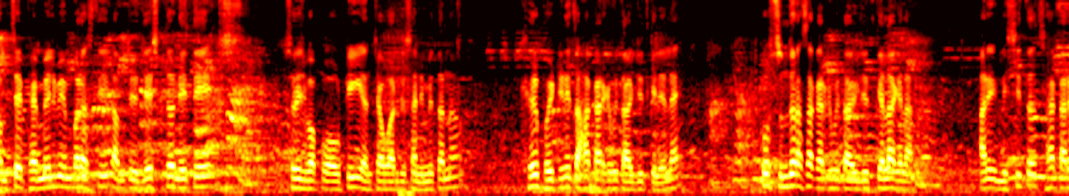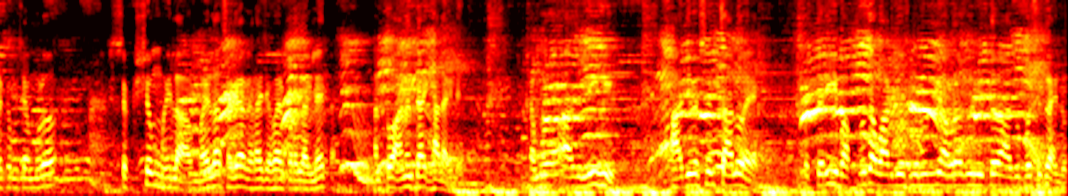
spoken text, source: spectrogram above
आमचे फॅमिली मेंबर असतील आमचे ज्येष्ठ नेते सुरेश बापू आवटी यांच्या वाढदिवसानिमित्तानं खेळ पैठणीचा हा कार्यक्रम इथं आयोजित केलेला आहे. खूप सुंदर असा कार्यक्रम इथं आयोजित केला गेला. आणि निश्चितच ह्या कार्यक्रमाच्यामुळं सक्षम महिला महिला सगळ्या घराच्या बाहेर पडायला लागल्या आहेत आणि तो आनंद त्या घ्यायला लागले त्यामुळं आज मीही अधिवेशन चालू आहे. तर तरी बापूचा वाढदिवस म्हणून मी औराजून इथं आज उपस्थित राहिलो.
